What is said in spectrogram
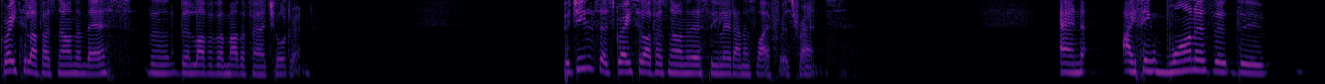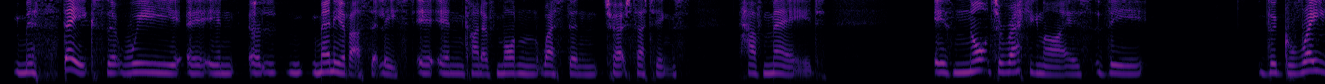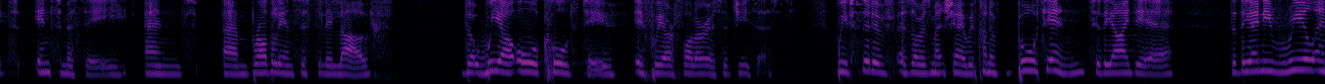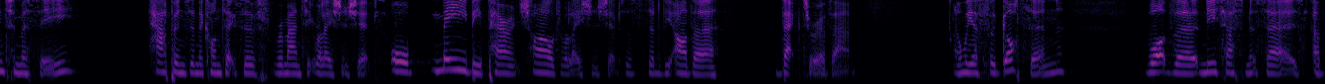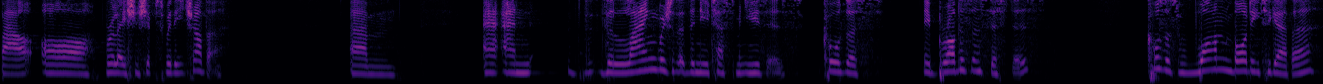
greater love has no one than this, than the love of a mother for her children. But Jesus says, greater love has no one than this, that he laid down his life for his friends. And I think one of the, the mistakes that we, in uh, many of us at least, in, in kind of modern Western church settings, have made is not to recognize the, the great intimacy and um, brotherly and sisterly love that we are all called to if we are followers of Jesus. We've sort of, as I was mentioning, we've kind of bought in to the idea that the only real intimacy happens in the context of romantic relationships or maybe parent-child relationships as sort of the other vector of that. And we have forgotten what the New Testament says about our relationships with each other. Um, and the language that the New Testament uses calls us brothers and sisters, calls us one body together.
